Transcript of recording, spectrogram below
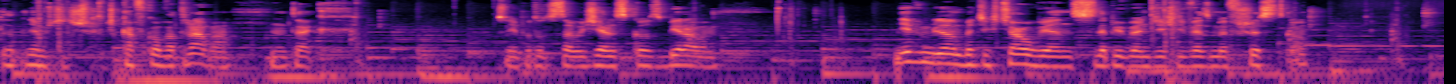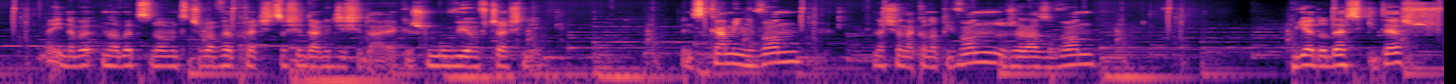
zapomniałem jeszcze czkawkowa trawa. No tak. Co nie po to całe zielsko zbierałem. Nie wiem ile on będzie chciał, więc lepiej będzie jeśli wezmę wszystko. No i na, na obecny moment trzeba wepchać co się da, gdzie się da, jak już mówiłem wcześniej. Więc kamień won, nasiona konopi won, żelazo won. Bije do deski też.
